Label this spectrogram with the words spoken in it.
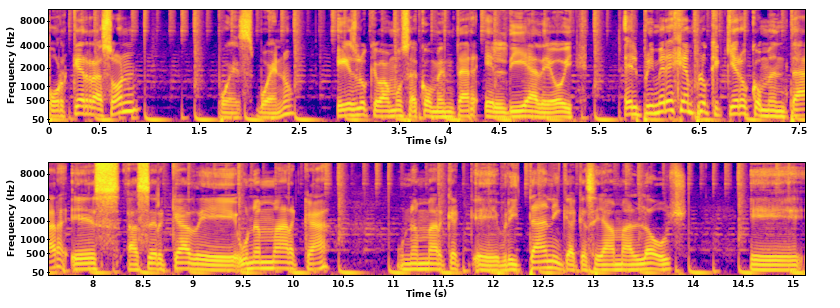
¿Por qué razón? Pues bueno, es lo que vamos a comentar el día de hoy. El primer ejemplo que quiero comentar es acerca de una marca, una marca eh, británica que se llama Lowe's, eh,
